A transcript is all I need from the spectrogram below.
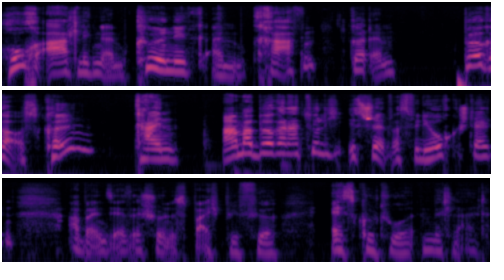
Hochadligen, einem König, einem Grafen. Gehört einem Bürger aus Köln. Kein armer Bürger natürlich, ist schon etwas für die Hochgestellten, aber ein sehr, sehr schönes Beispiel für Esskultur im Mittelalter.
